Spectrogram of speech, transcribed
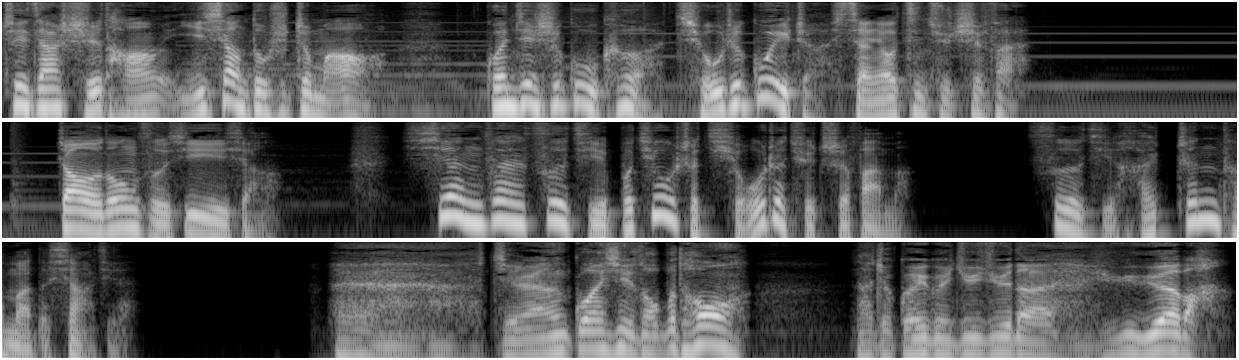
这家食堂一向都是这么傲，关键是顾客求着跪着想要进去吃饭。赵东仔细一想，现在自己不就是求着去吃饭吗？自己还真他妈的下贱。哎，既然关系走不通。那就规规矩矩的预约吧。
